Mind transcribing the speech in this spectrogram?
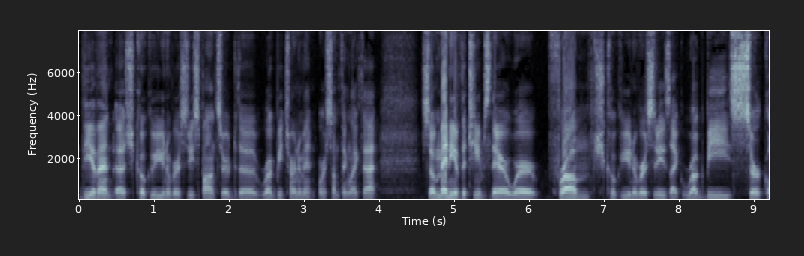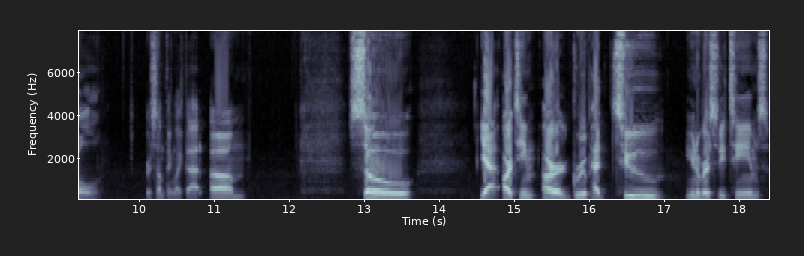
the event. Uh, Shikoku University sponsored the rugby tournament or something like that. So many of the teams there were from Shikoku University's like rugby circle or something like that. Um, so yeah, our team, our group had two university teams.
